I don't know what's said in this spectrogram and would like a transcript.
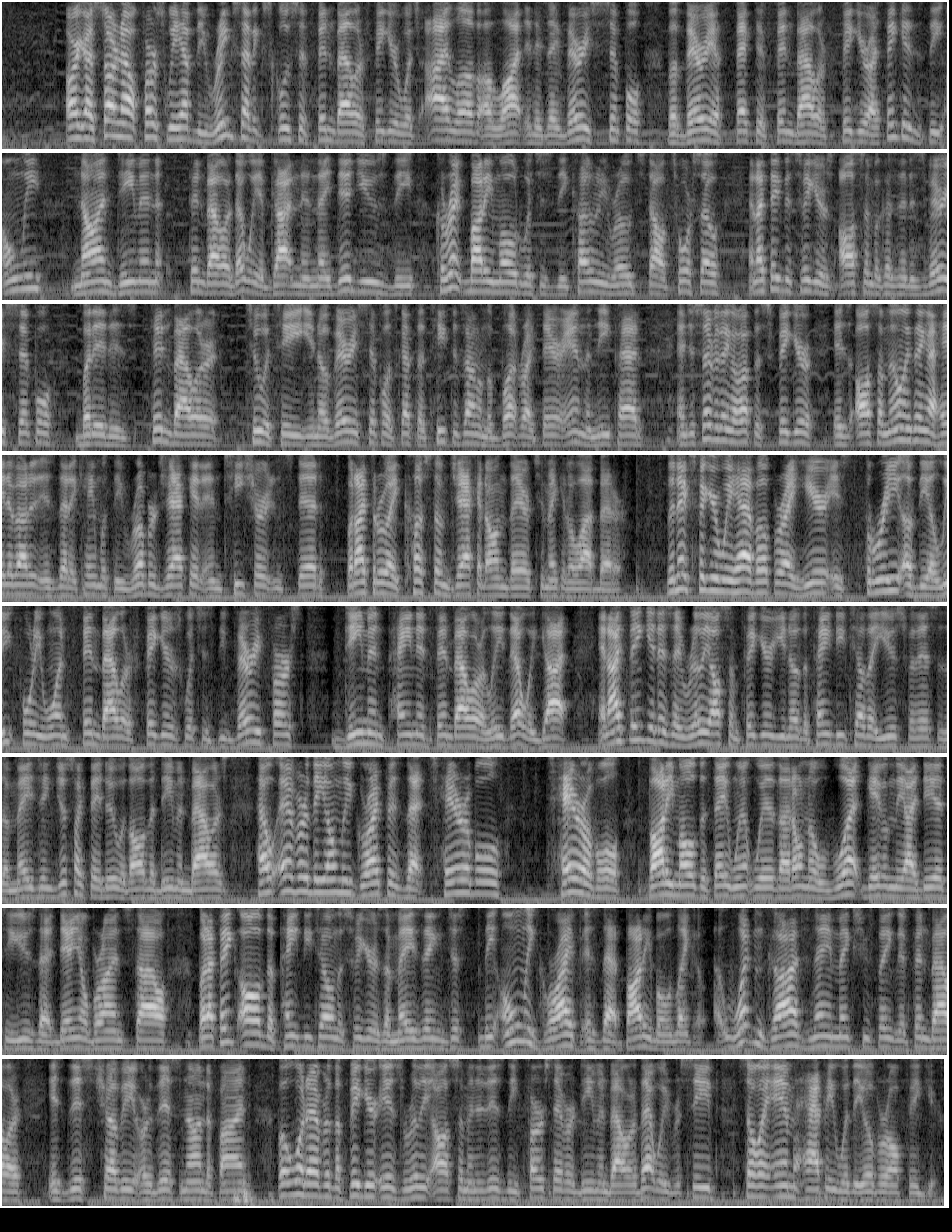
Alright guys, starting out first, we have the ringside exclusive Finn Balor figure, which I love a lot. It is a very simple but very effective Finn Balor figure. I think it is the only non-demon Finn Balor that we have gotten, and they did use the correct body mold, which is the Cody Rhodes style torso, and I think this figure is awesome because it is very simple, but it is Finn Balor to a T, you know, very simple. It's got the teeth design on the butt right there and the knee pad, and just everything about this figure is awesome. The only thing I hate about it is that it came with the rubber jacket and t-shirt instead, but I threw a custom jacket on there to make it a lot better. The next figure we have up right here is three of the Elite 41 Finn Balor figures, which is the very first demon painted Finn Balor Elite that we got. And I think it is a really awesome figure. You know, the paint detail they used for this is amazing, just like they do with all the Demon Balors. However, the only gripe is that terrible, terrible body mold that they went with. I don't know what gave them the idea to use that Daniel Bryan style but I think all of the paint detail in this figure is amazing. Just the only gripe is that body mold. Like, what in God's name makes you think that Finn Balor is this chubby or this non-defined? But whatever, the figure is really awesome, and it is the first ever Demon Balor that we've received, so I am happy with the overall figure.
